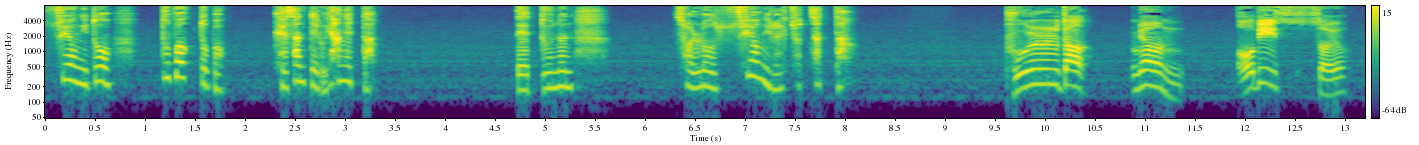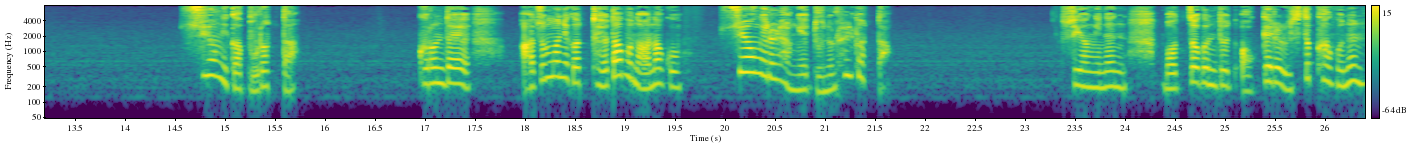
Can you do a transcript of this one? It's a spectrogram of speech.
수영이도 뚜벅뚜벅 계산대로 향했다. 내 눈은 절로 수영이를 쫓았다. 불닭면 어디 있어요? 수영이가 물었다. 그런데 아주머니가 대답은 안 하고 수영이를 향해 눈을 흘겼다. 수영이는 멋쩍은 듯 어깨를 으쓱하고는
